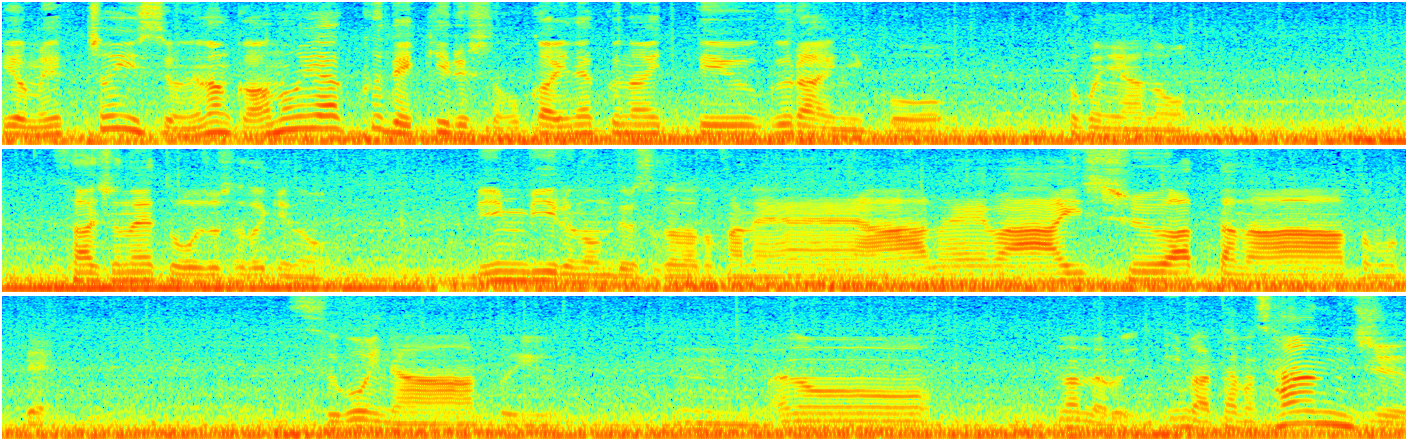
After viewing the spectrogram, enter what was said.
いやめっちゃいいっすよね。なんかあの役できる人他いなくないっていうぐらいにこう特にあの最初ね登場した時の瓶ビール飲んでる姿とかねあれは哀愁あったなと思ってすごいなという。うんあのー、なんだろう今多分34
